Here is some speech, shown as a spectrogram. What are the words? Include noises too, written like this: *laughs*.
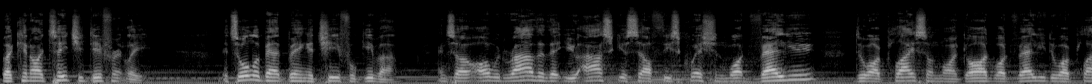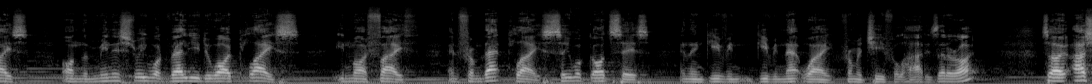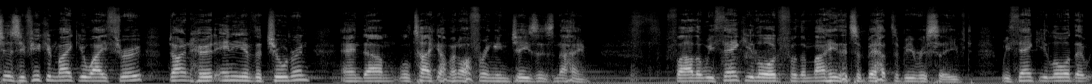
But can I teach you differently? It's all about being a cheerful giver. And so I would rather that you ask yourself this question what value do I place on my God? What value do I place on the ministry? What value do I place in my faith? And from that place, see what God says and then give in, give in that way from a cheerful heart. Is that all right? So, ushers, if you can make your way through, don't hurt any of the children, and um, we'll take up an offering in Jesus' name. Father, we thank you, Lord, for the money that's about to be received. We thank you, Lord, that,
